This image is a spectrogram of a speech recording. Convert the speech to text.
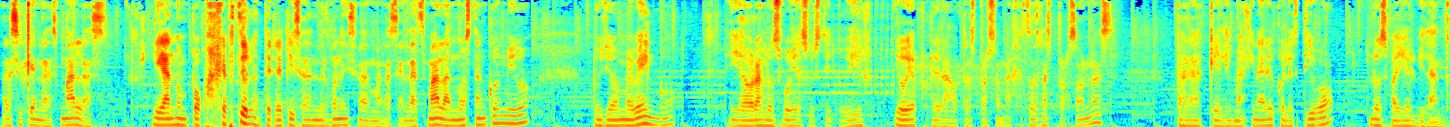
ahora sí que en las malas, ligando un poco al capítulo anterior quizás en las buenas y en las malas, en las malas no están conmigo, pues yo me vengo y ahora los voy a sustituir y voy a poner a otros personajes, otras personas para que el imaginario colectivo los vaya olvidando.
